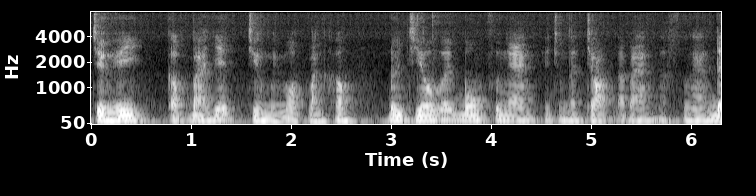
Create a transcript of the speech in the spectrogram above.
trừ y cộng 3z trừ 11 bằng 0 đối chiếu với bốn phương án thì chúng ta chọn đáp án là phương án D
